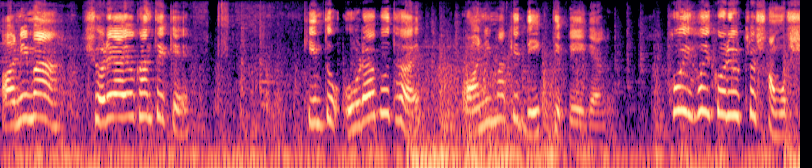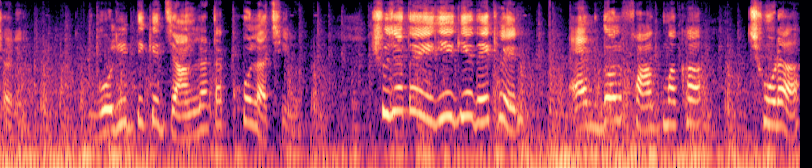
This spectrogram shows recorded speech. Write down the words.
অনিমা, সরে আয় ওখান থেকে। কিন্তু ওরা বোধ হয় অনিমাকে দেখতে পেয়ে গেল। হই হই করে উঠল সমস্যারে। গলির দিকে জানলাটা খোলা ছিল। সুজাতা এগিয়ে গিয়ে দেখলেন একদল ফাঁক মাখা ছোঁড়া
